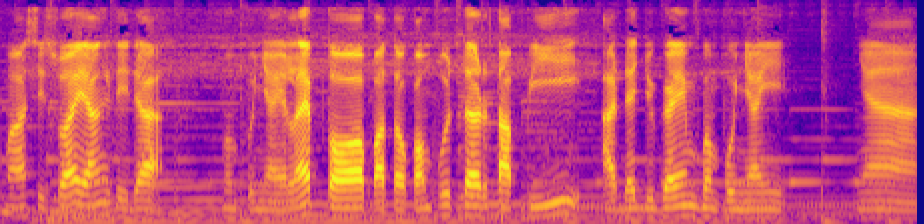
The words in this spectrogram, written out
mahasiswa yang tidak mempunyai laptop atau komputer tapi ada juga yang mempunyainya.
